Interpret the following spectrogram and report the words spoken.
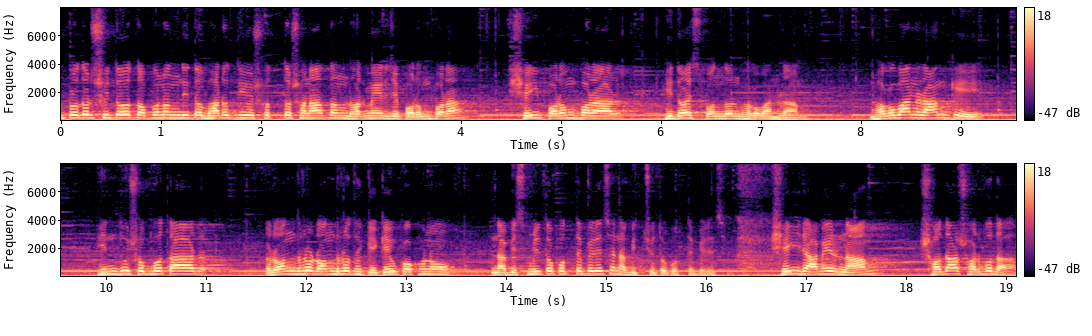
প্রদর্শিত তপনন্দিত ভারতীয় সত্য সনাতন ধর্মের যে পরম্পরা, সেই পরম্পরার হৃদয় স্পন্দন ভগবান রাম। ভগবান রামকে হিন্দু সভ্যতার রন্ধ্র রন্ধ্র থেকে কেউ কখনো না বিস্মৃত করতে পেরেছে, না বিচ্যুত করতে পেরেছে। সেই রামের নাম সদা সর্বদা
